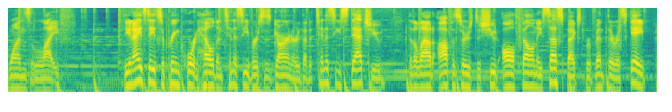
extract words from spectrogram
one's life. The United States Supreme Court held in Tennessee versus Garner that a Tennessee statute that allowed officers to shoot all felony suspects to prevent their escape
